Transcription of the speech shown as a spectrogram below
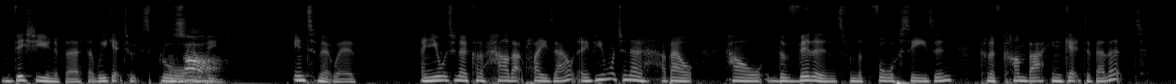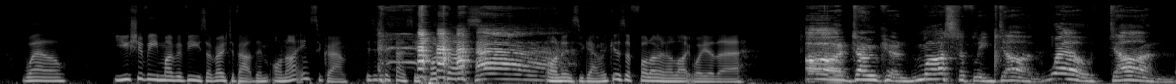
this universe that we get to explore and be intimate with, and you want to know kind of how that plays out, and if you want to know about how the villains from the fourth season kind of come back and get developed, well, you should read my reviews I wrote about them on our Instagram. Is this your fantasy podcast on Instagram? And give us a follow and a like while you're there. Oh, Duncan, masterfully done. Well done.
